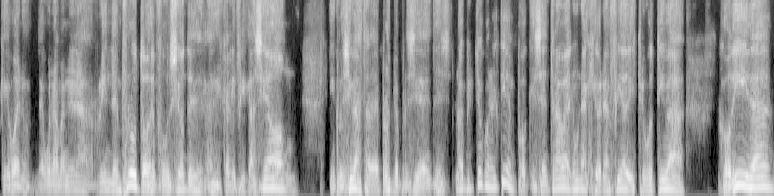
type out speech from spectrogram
que, bueno, de alguna manera rinden frutos en función de la descalificación, inclusive hasta del propio presidente, lo advirtió con el tiempo, que se entraba en una geografía distributiva jodida,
